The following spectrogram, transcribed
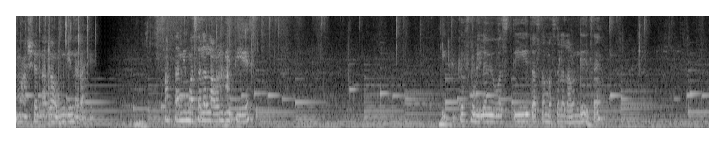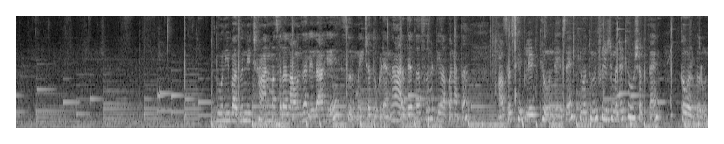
माशांना लावून घेणार आहे. आता मी मसाला लावून घेते एक फोडीला व्यवस्थित असा मसाला लावून घ्यायचा आहे दोन्ही बाजूंनी छान मसाला लावून झालेला आहे. सुरमईच्या तुकड्यांना अर्ध्या तासासाठी आपण आता असंच हे प्लेट ठेवून द्यायचं आहे किंवा तुम्ही फ्रीजमध्ये ठेवू शकताय कवर करून.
